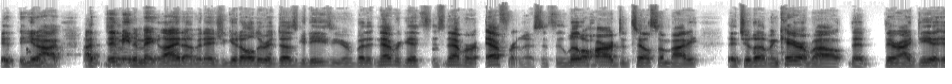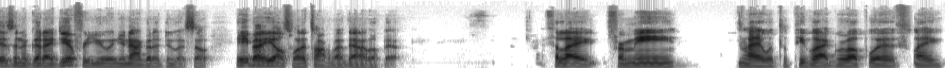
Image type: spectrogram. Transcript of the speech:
it, you know, I, I didn't mean to make light of it. As you get older, it does get easier, but it never gets, it's never effortless. It's a little hard to tell somebody that you love and care about that their idea isn't a good idea for you and you're not going to do it. So, anybody else want to talk about that a little bit? I feel like for me, like with the people I grew up with, like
